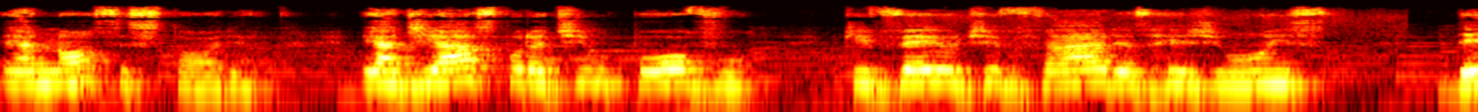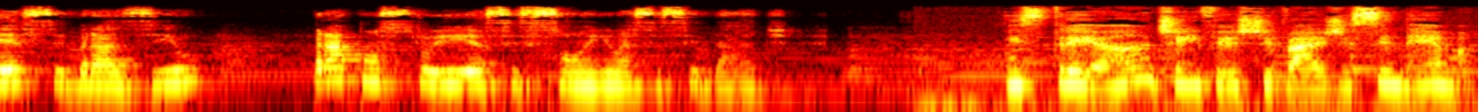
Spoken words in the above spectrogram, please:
é a nossa história, é a diáspora de um povo que veio de várias regiões desse Brasil para construir esse sonho, essa cidade. Estreante em festivais de cinema,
